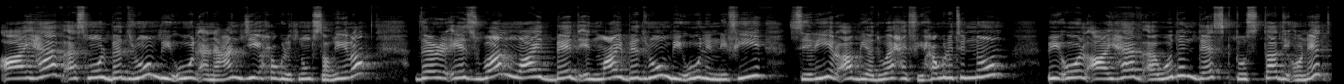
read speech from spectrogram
I have a small bedroom بيقول أنا عندي حجرة نوم صغيرة. There is one white bed in my bedroom بيقول إن في سرير أبيض واحد في حجرة النوم. بيقول I have a wooden desk to study on it.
